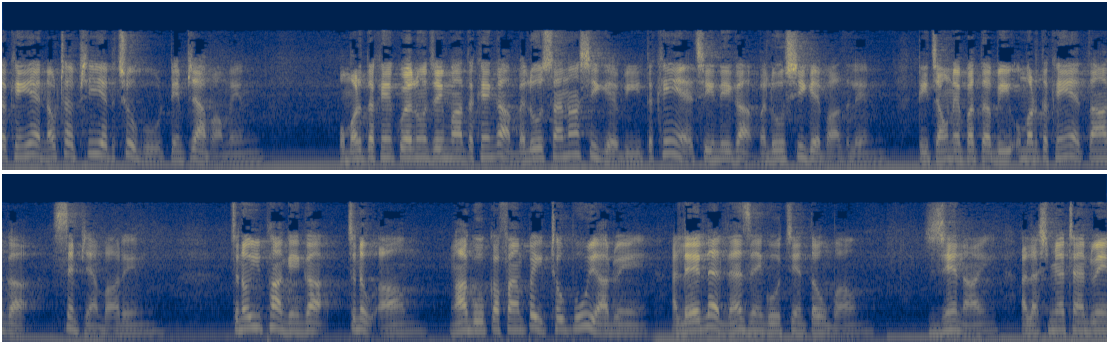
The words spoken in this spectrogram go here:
သခင်ရဲ့နောက်ထပ်ဖြစ်ရက်တချို့ကိုတင်ပြပါမယ်။အိုမာသခင်ကွယ်လွန်ချိန်မှာသခင်ကဘယ်လိုဆန္ဒရှိခဲ့ပြီးသခင်ရဲ့အခြေအနေကဘယ်လိုရှိခဲ့ပါသလဲ။ဒီကြောင်းနဲ့ပတ်သက်ပြီးအိုမာသခင်ရဲ့သားကစင့်ပြန်ပါတယ်။ကျွန်ုပ်ဤဖခင်ကကျွန်ုပ်အားငါကိုကဖန်ပိတ်ထုတ်ပိုးရာတွင် အလေလက်လမ်းစဉ်ကိုကျင့်သုံးပါ။ယင်း၌အလရှမြတ်ထံတွင်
